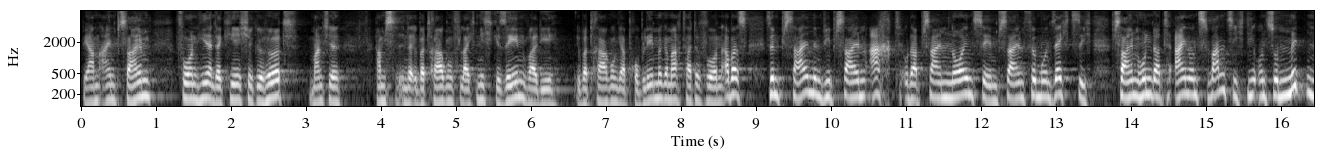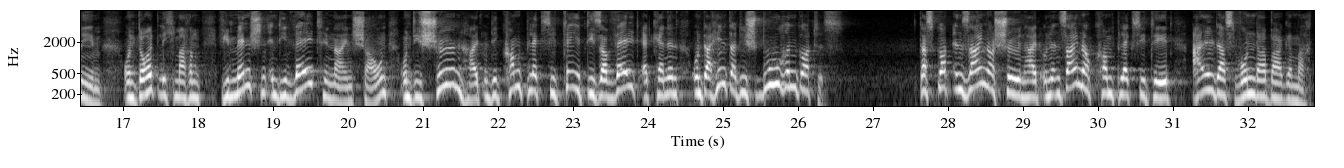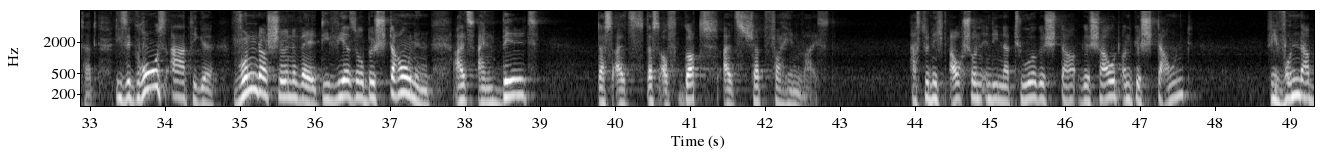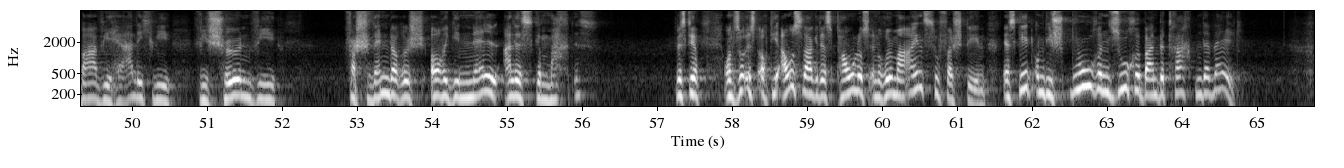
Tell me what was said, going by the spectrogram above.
Wir haben einen Psalm vorhin hier in der Kirche gehört. Manche haben es in der Übertragung vielleicht nicht gesehen, weil die Übertragung ja Probleme gemacht hatte vorhin. Aber es sind Psalmen wie Psalm 8 oder Psalm 19, Psalm 65, Psalm 121, die uns so mitnehmen und deutlich machen, wie Menschen in die Welt hineinschauen und die Schönheit und die Komplexität dieser Welt erkennen und dahinter die Spuren Gottes. Dass Gott in seiner Schönheit und in seiner Komplexität all das wunderbar gemacht hat. Diese großartige, wunderschöne Welt, die wir so bestaunen als ein Bild, das, als, das auf Gott als Schöpfer hinweist. Hast du nicht auch schon in die Natur geschaut und gestaunt? Wie wunderbar, wie herrlich, wie, wie schön, wie verschwenderisch, originell alles gemacht ist? Wisst ihr, und so ist auch die Aussage des Paulus in Römer 1 zu verstehen. Es geht um die Spurensuche beim Betrachten der Welt.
